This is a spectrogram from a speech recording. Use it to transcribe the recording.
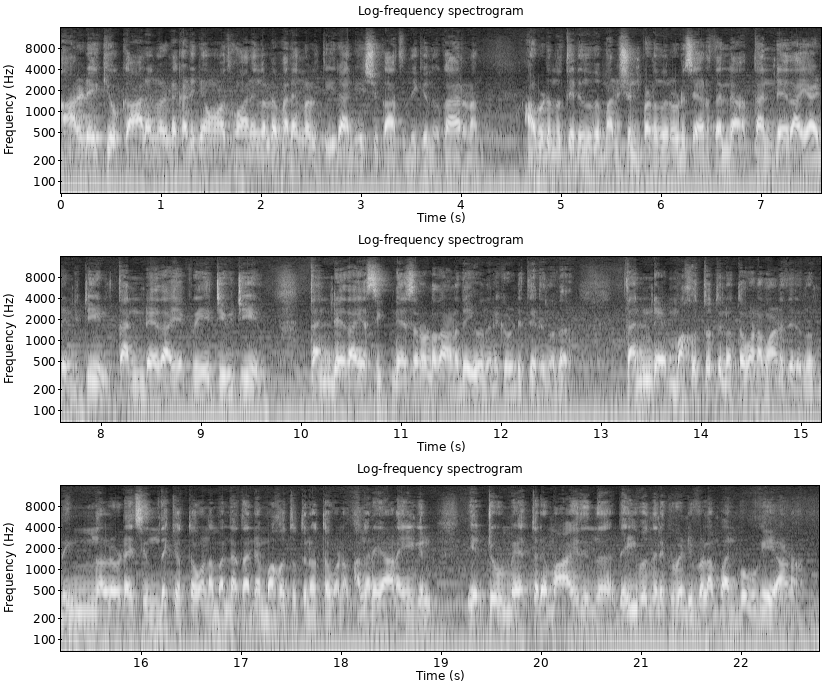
ആരുടെയൊക്കെയോ കാലങ്ങളുടെ കഠിനാധ്വാനങ്ങളുടെ ഫലങ്ങൾ തീരാൻ യേശു കാത്തു നിൽക്കുന്നു. കാരണം അവിടുന്ന് തരുന്നത് മനുഷ്യൻ പഠനത്തിനോട് ചേർത്തല്ല തന്റെതായ ഐഡന്റിറ്റിയിൽ തന്റെതായ ക്രിയേറ്റിവിറ്റിയിൽ തന്റെതായ സിഗ്നേച്ചർ ഉള്ളതാണ് ദൈവം നിനക്ക് വേണ്ടി തരുന്നത്. തന്റെ മഹത്വത്തിനൊത്തവണമാണ് തരുന്നത്. നിങ്ങളുടെ ചിന്തയ്ക്കൊത്തവണമല്ല തന്റെ മഹത്വത്തിനൊത്തവണം. അങ്ങനെയാണെങ്കിൽ ഏറ്റവും മേത്തരമായതിന്ന് ദൈവം നിനക്ക് വേണ്ടി വിളമ്പാൻ പോവുകയാണ്.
